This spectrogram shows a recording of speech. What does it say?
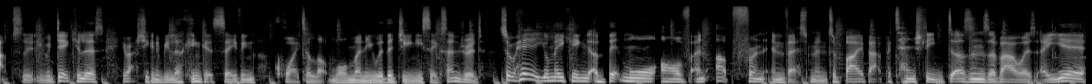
absolutely ridiculous, you're actually going to be looking at saving quite a lot more money with the Genie 600. So here you're making a bit more of an upfront investment to buy back potentially dozens of hours a year.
